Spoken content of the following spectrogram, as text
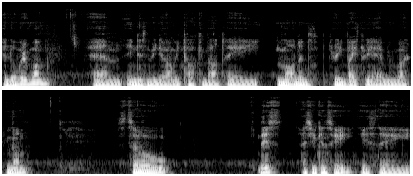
Hello everyone and in this video I will talk about a modded 3x3 I've been working on. So this as you can see is a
